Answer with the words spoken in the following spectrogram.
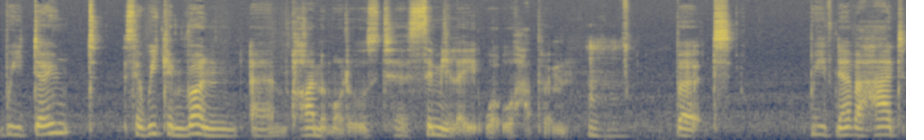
we don't so we can run um, climate models to simulate what will happen. But we've never had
